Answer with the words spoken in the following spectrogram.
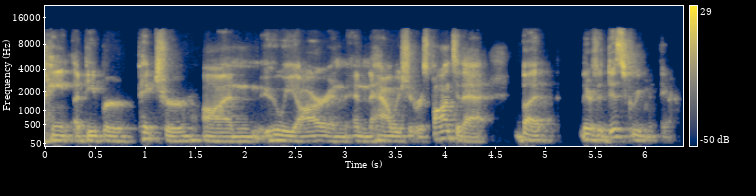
paint a deeper picture on who we are and, and how we should respond to that. But there's a disagreement there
